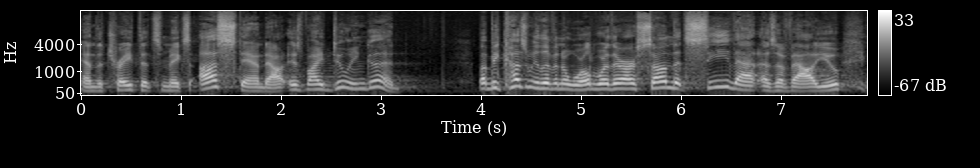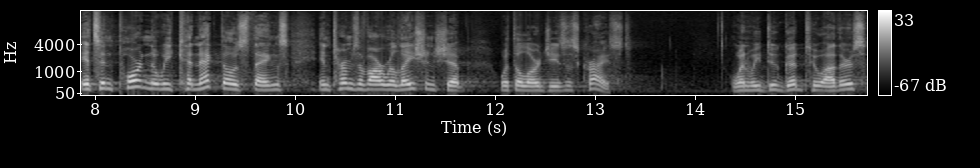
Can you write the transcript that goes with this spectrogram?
and the trait that makes us stand out is by doing good. But because we live in a world where there are some that see that as a value, it's important that we connect those things in terms of our relationship with the Lord Jesus Christ. When we do good to others,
